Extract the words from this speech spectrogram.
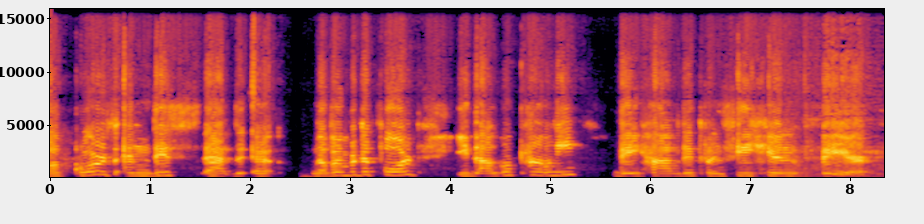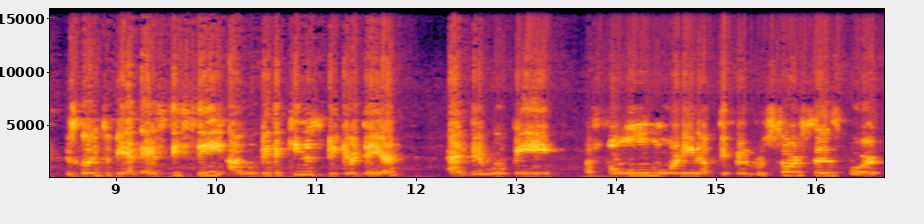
Of course, and this uh, uh, November the fourth, Hidalgo County, they have the transition fair. It's going to be at STC. I will be the keynote speaker there, and there will be a full morning of different resources for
